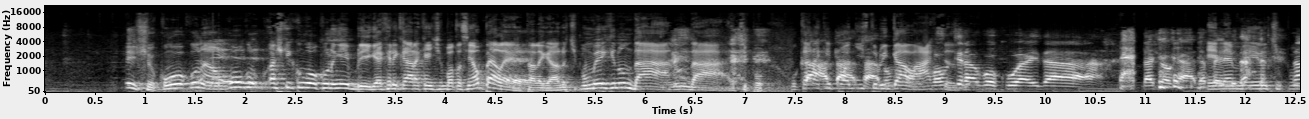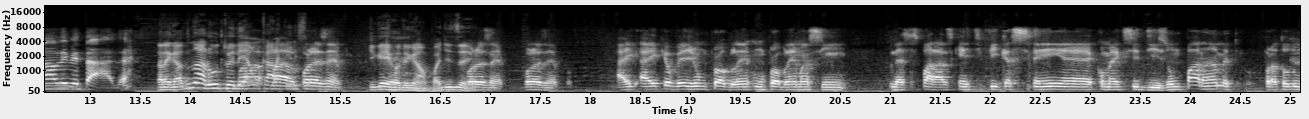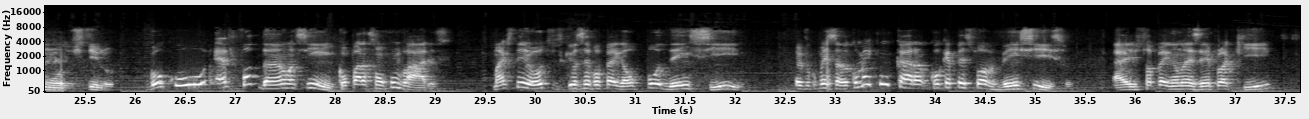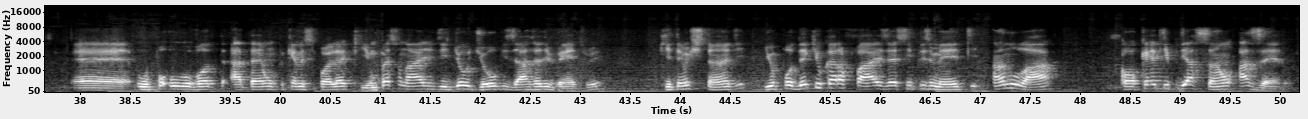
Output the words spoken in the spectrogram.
Bicho, com o Goku não. Com o Goku- acho que com o Goku ninguém briga. É aquele cara que a gente bota assim, é o Pelé, tá ligado? Tipo, meio que não dá, não dá. É tipo, o cara Tá, que tá, pode tá. destruir Vamos- galáxias. Vamos tirar o Goku aí da, da jogada. Ele é dar- meio, tipo- Não, limitada. Tá ligado? O Naruto, ele é um Mas- cara mas, que. Ele... Por exemplo, Diga aí, Rodrigão, pode dizer. por exemplo, por exemplo. Aí, aí que eu vejo um problema, um problema assim, nessas paradas que a gente fica sem, é, como é que se diz, um parâmetro pra todo mundo, estilo. Goku é fodão, assim, em comparação com vários. Mas tem outros que você for pegar o poder em si, eu fico pensando, como é que um cara, qualquer pessoa vence isso? Aí só pegando um exemplo aqui, é, o, o- vou até um pequeno spoiler aqui, um personagem de Jojo Bizarre Adventure, que tem um stand, e o poder que o cara faz é simplesmente anular qualquer tipo de ação a zero.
